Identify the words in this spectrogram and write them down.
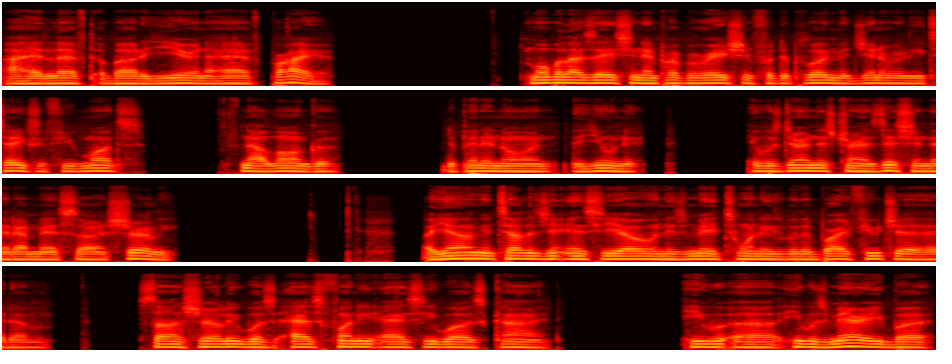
I had left about a year and a half prior. Mobilization and preparation for deployment generally takes a few months, if not longer, depending on the unit. It was during this transition that I met Sergeant Shirley, a young, intelligent NCO in his mid 20s with a bright future ahead of him. Sergeant Shirley was as funny as he was kind he uh he was married, but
